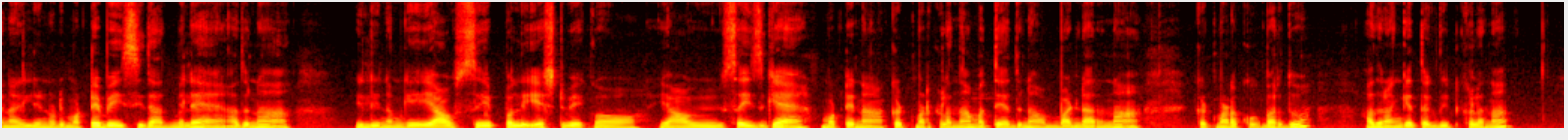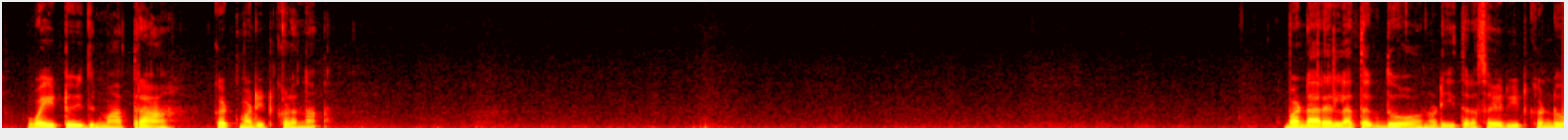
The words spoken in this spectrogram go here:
ನಾನು ಇಲ್ಲಿ ನೋಡಿ ಮೊಟ್ಟೆ ಬೇಯಿಸಿದಾದಮೇಲೆ ಅದನ್ನು ಇಲ್ಲಿ ನಮಗೆ ಯಾವ ಸೇಪಲ್ಲಿ ಎಷ್ಟು ಬೇಕೋ ಯಾವ ಸೈಜ್ಗೆ ಮೊಟ್ಟೆನ ಕಟ್ ಮಾಡ್ಕೊಳ್ಳೋಣ ಮತ್ತು ಅದನ್ನು ಭಂಡಾರನ ಕಟ್ ಮಾಡೋಕ್ಕೆ ಹೋಗ್ಬಾರ್ದು. ಅದನ್ನು ಹಂಗೆ ತೆಗೆದಿಟ್ಕೊಳ್ಳೋಣ. ವೈಟು ಇದನ್ನು ಮಾತ್ರ ಕಟ್ ಮಾಡಿ ಇಟ್ಕೊಳ್ಳೋಣ ಭಂಡಾರ ಎಲ್ಲ ತೆಗೆದು ನೋಡಿ ಈ ಥರ ಸೈಡ್ ಇಟ್ಕೊಂಡು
